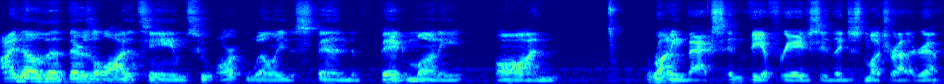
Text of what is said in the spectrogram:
I know that there's a lot of teams who aren't willing to spend big money on running backs in via free agency. They just much rather draft.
